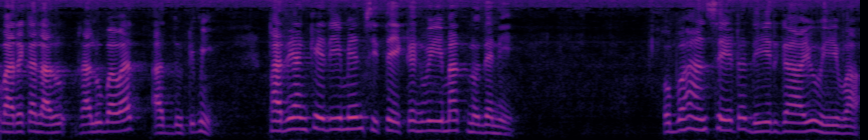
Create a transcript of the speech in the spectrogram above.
වරක රළු බවත් අද්දුටිමි. පර්යංකේදීමෙන් සිත එකඟ වීමක් නොදැනේ. ඔබ වහන්සේට දීර්ඝායු වේවා.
